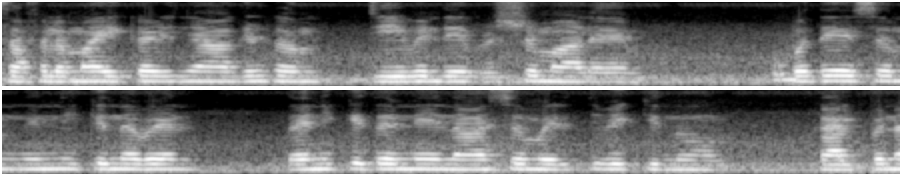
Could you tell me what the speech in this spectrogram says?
സഫലമായി കഴിഞ്ഞ ആഗ്രഹം ജീവന്റെ വൃക്ഷമാണ്. ഉപദേശം നിന്ദിക്കുന്നവൻ തനിക്ക് തന്നെ നാശം വരുത്തി വയ്ക്കുന്നു. കൽപ്പന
